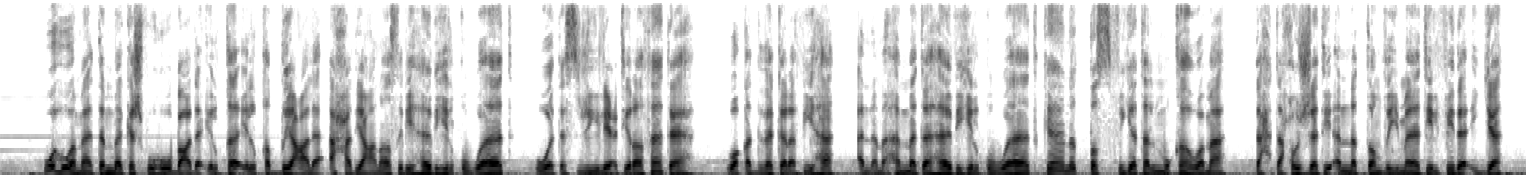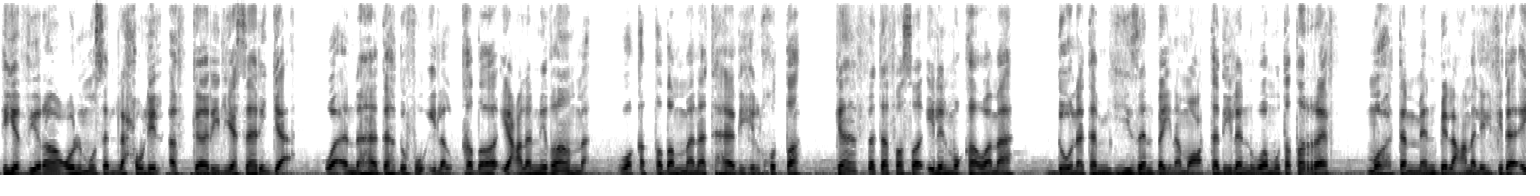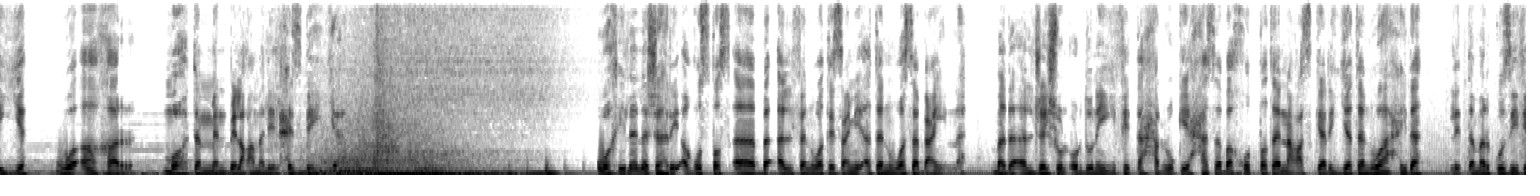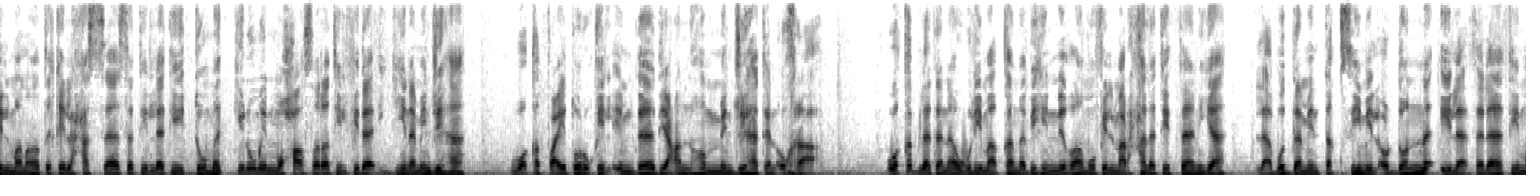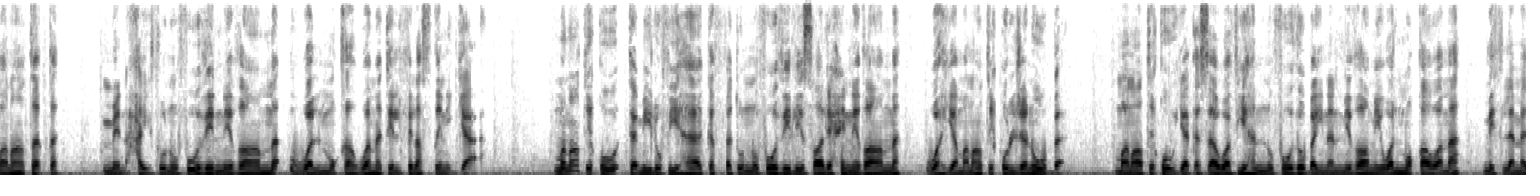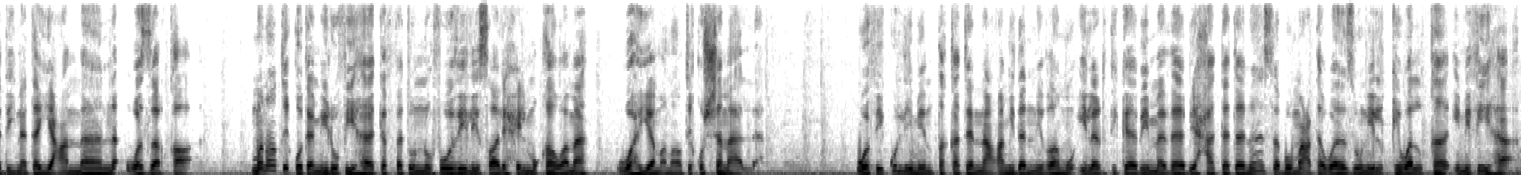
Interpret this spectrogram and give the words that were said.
وهو ما تم كشفه بعد إلقاء القبض على أحد عناصر هذه القوات وتسجيل اعترافاته. وقد ذكر فيها أن مهمة هذه القوات كانت تصفية المقاومة تحت حجة أن التنظيمات الفدائية هي الذراع المسلح للأفكار اليسارية وأنها تهدف إلى القضاء على النظام. وقد تضمنت هذه الخطة كافة فصائل المقاومة دون تمييز بين معتدل ومتطرف. مهتم بالعمل الفدائي وآخر مهتم بالعمل الحزبي وخلال شهر أغسطس آب 1970 بدأ الجيش الأردني في التحرك حسب خطة عسكرية واحدة للتمركز في المناطق الحساسة التي تمكن من محاصرة الفدائيين من جهة وقطع طرق الإمداد عنهم من جهة أخرى. وقبل تناول ما قام به النظام في المرحلة الثانية لابد من تقسيم الأردن إلى ثلاث مناطق من حيث نفوذ النظام والمقاومة الفلسطينية. مناطق تميل فيها كفة النفوذ لصالح النظام وهي مناطق الجنوب. مناطق يتساوى فيها النفوذ بين النظام والمقاومة مثل مدينتي عمان والزرقاء مناطق تميل فيها كفة النفوذ لصالح المقاومة وهي مناطق الشمال. وفي كل منطقة عمد النظام إلى ارتكاب مذابح تتناسب مع توازن القوى القائم فيها.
